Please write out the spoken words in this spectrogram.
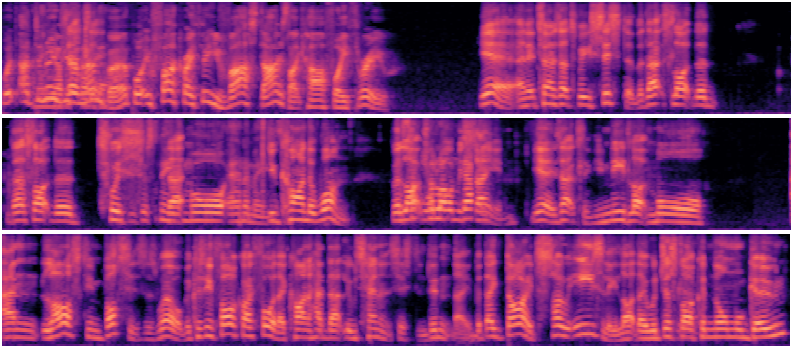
Well, I don't know if you remember, but in Far Cry 3, Vaas dies like halfway through. Yeah, and it turns out to be his sister, but that's like the that's like the twist You just need that more enemies. you kind of want. But It's like such a what long Bob is game. saying, yeah, exactly. You need like more and lasting bosses as well. Because in Far Cry 4, they kind of had that lieutenant system, didn't they? But they died so easily. Like they were just Yeah. like a normal goon.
